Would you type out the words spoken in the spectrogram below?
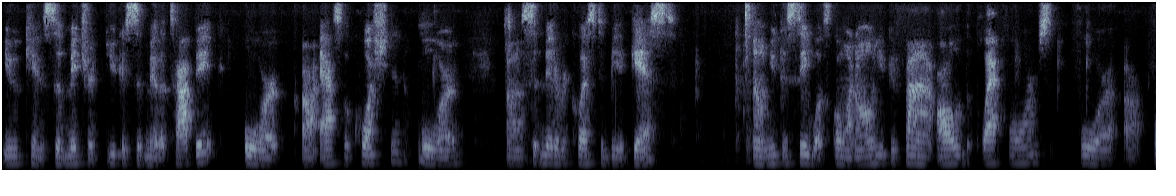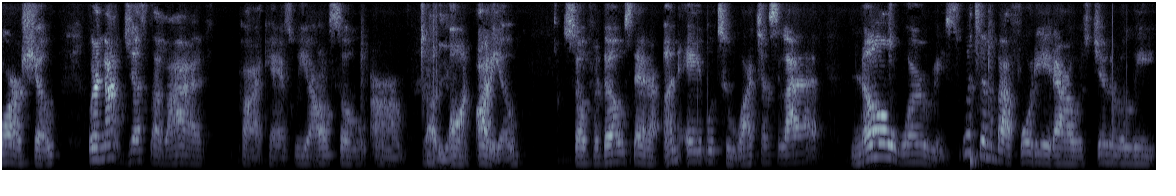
you can submit your you can submit a topic or uh, ask a question or uh, submit a request to be a guest um, you can see what's going on you can find all of the platforms for uh, for our show we're not just a live podcast we also um, Audio. on audio. So for those that are unable to watch us live, no worries. Within about 48 hours, generally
